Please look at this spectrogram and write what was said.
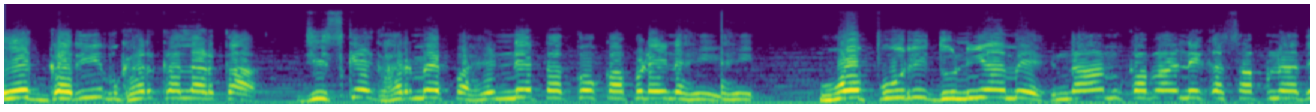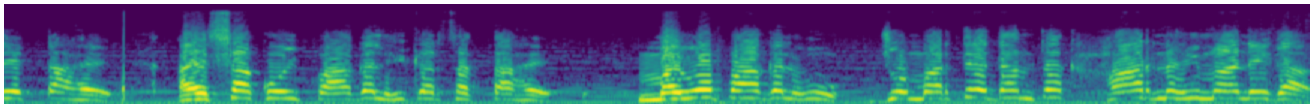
एक गरीब घर का लड़का जिसके घर में पहनने तक को कपड़े नहीं, वो पूरी दुनिया में नाम कमाने का सपना देखता है। ऐसा कोई पागल ही कर सकता है। मैं वो पागल हूँ जो मरते दम तक हार नहीं मानेगा।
